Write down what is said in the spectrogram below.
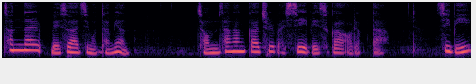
첫날 매수하지 못하면 점 상한가 출발 시 매수가 어렵다. 12.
